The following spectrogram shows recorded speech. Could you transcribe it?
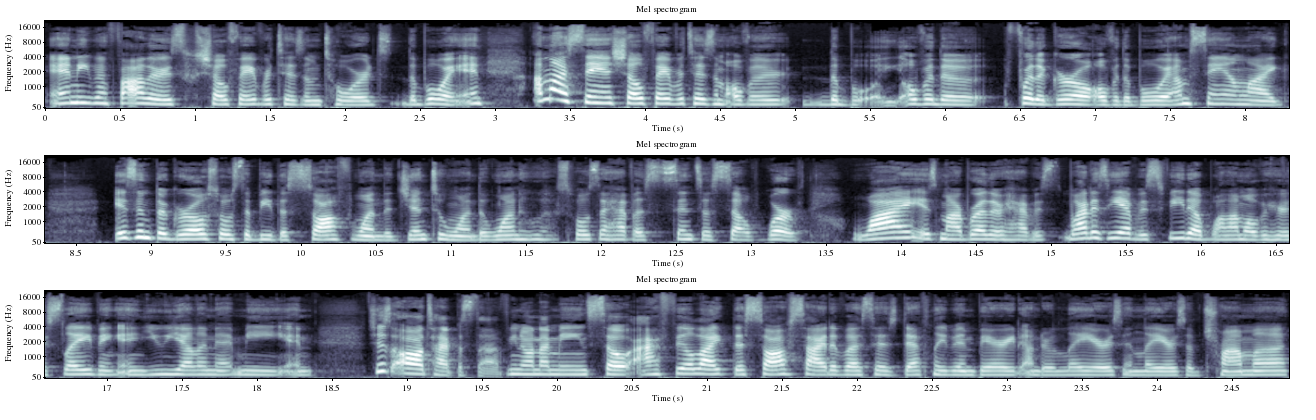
and even fathers show favoritism towards the boy. And I'm not saying show favoritism over the boy, over the, for the girl over the boy. I'm saying like, isn't the girl supposed to be the soft one, the gentle one, the one who's supposed to have a sense of self worth? Why is my brother have his? Why does he have his feet up while I'm over here slaving and you yelling at me and just all type of stuff? You know what I mean? So I feel like the soft side of us has definitely been buried under layers and layers of trauma,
